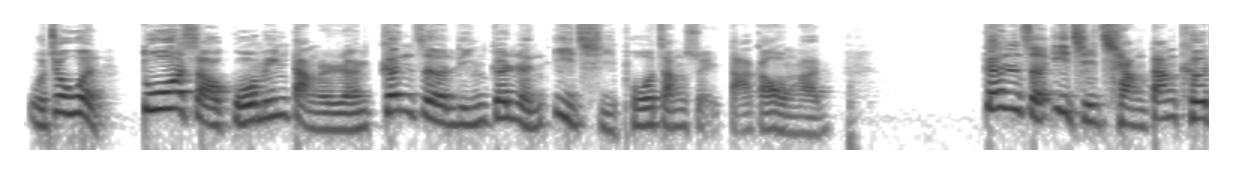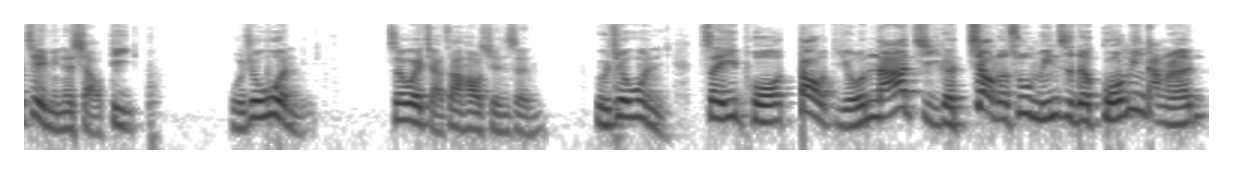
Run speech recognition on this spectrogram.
我就问多少国民党的人跟着林根人一起泼脏水打高虹安？跟着一起抢当柯建铭的小弟，我就问你，这位假账号先生，我就问你，这一波到底有哪几个叫得出名字的国民党人，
